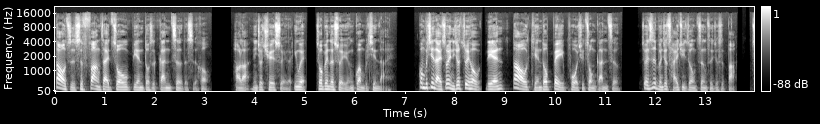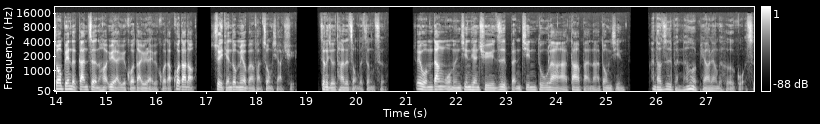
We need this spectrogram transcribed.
稻子是放在周边都是甘蔗的时候，好了，你就缺水了，因为周边的水源灌不进来，灌不进来，所以你就最后连稻田都被迫去种甘蔗。所以日本就采取这种政策，就是把周边的甘蔗然后越来越扩大，越来越扩大，扩大到水田都没有办法种下去。这个就是它的总的政策。所以，我们当我们今天去日本京都啦、大阪啦、东京，看到日本那么漂亮的和果子，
